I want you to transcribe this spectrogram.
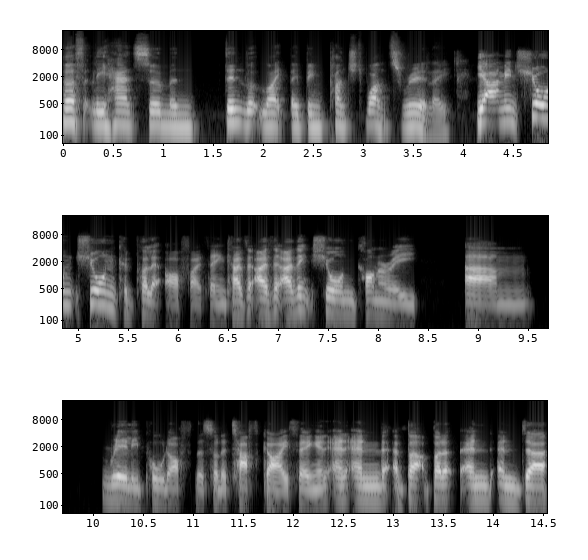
perfectly handsome and didn't look like they'd been punched once really yeah i mean sean sean could pull it off i think i, th- I, th- I think sean connery um, really pulled off the sort of tough guy thing, and and and but but and and uh,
